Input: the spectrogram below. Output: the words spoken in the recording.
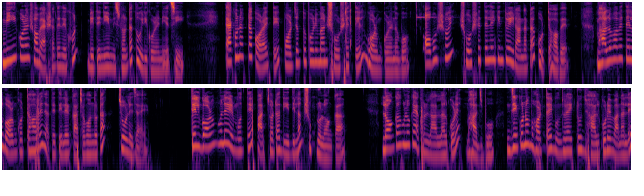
মিহি করে সব একসাথে দেখুন, বেটে নিয়ে মিশ্রণটা তৈরি করে নিয়েছি। এখন একটা কড়াইতে পর্যাপ্ত পরিমাণ সর্ষের তেল গরম করে নেব। অবশ্যই সর্ষের তেলেই কিন্তু এই রান্নাটা করতে হবে। ভালোভাবে তেল গরম করতে হবে যাতে তেলের কাঁচা গন্ধটা চলে যায়। তেল গরম হলে এর মধ্যে পাঁচ ছটা দিয়ে দিলাম শুকনো লঙ্কা। লঙ্কাগুলোকে এখন লাল লাল করে ভাজবো। যে কোনো ভর্তাই বন্ধুরা একটু ঝাল করে বানালে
